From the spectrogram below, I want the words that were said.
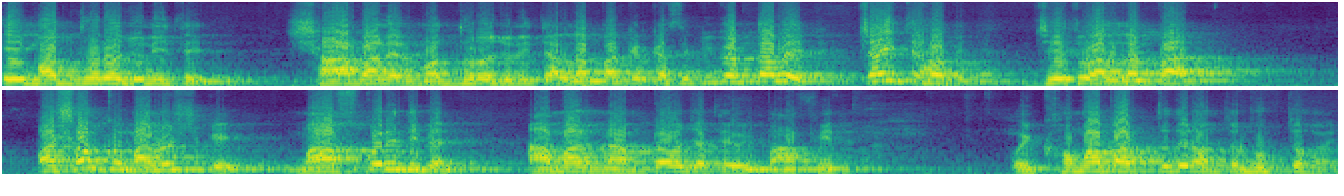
এই মধ্য রজনীতে শাহবানের মধ্যরজনীতে আল্লাহ পাকের কাছে কি করতে হবে? চাইতে হবে। যেহেতু আল্লাহ পাক অসংখ্য মানুষকে মাফ করে দিবেন, আমার নামটাও যাতে ওই মাফির, ওই ক্ষমাপ্রাপ্তদের অন্তর্ভুক্ত হয়।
